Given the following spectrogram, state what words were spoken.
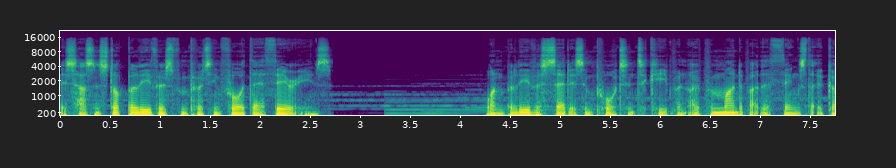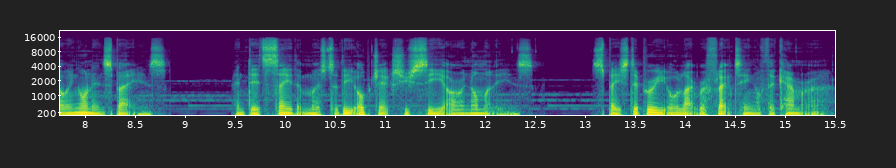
this hasn't stopped believers from putting forward their theories. One believer said it's important to keep an open mind about the things that are going on in space, and did say that most of the objects you see are anomalies, space debris or light reflecting off the camera,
